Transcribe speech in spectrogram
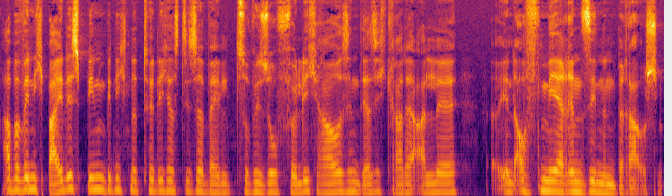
Aber wenn ich beides bin, bin ich natürlich aus dieser Welt sowieso völlig raus, in der sich gerade alle in, auf mehreren Sinnen berauschen.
